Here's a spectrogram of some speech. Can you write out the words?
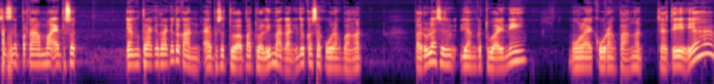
season pertama episode yang terakhir-terakhir itu kan episode 2 apa 25 kan itu kerasa kurang banget. Barulah season yang kedua ini mulai kurang banget. Jadi ya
